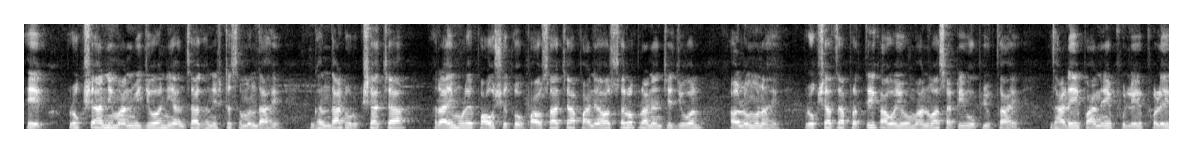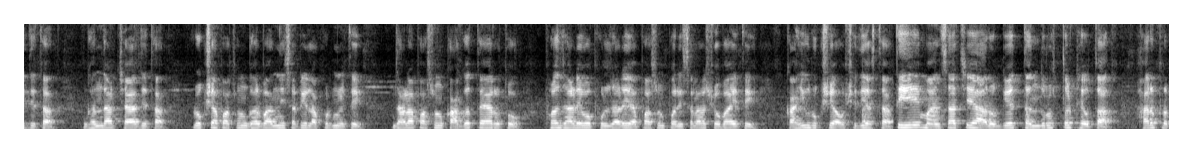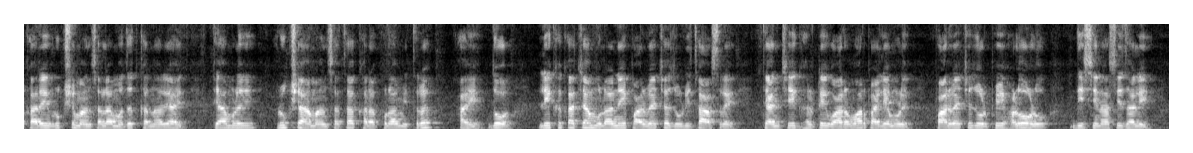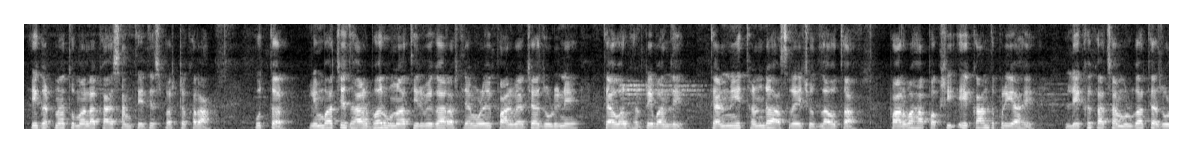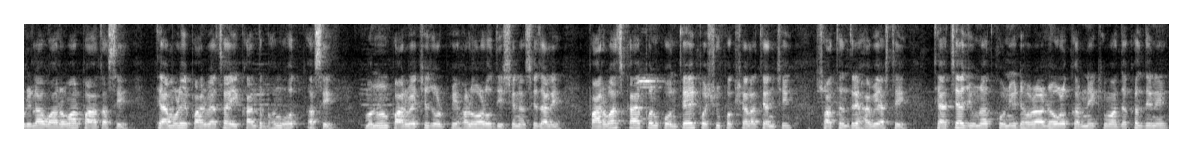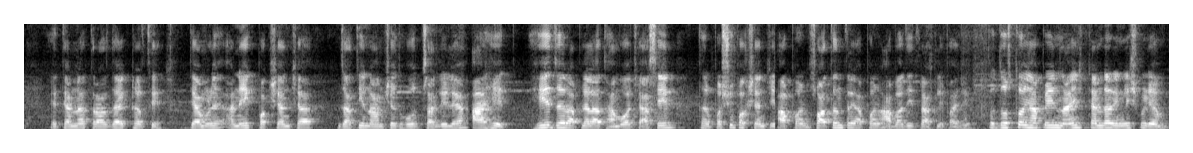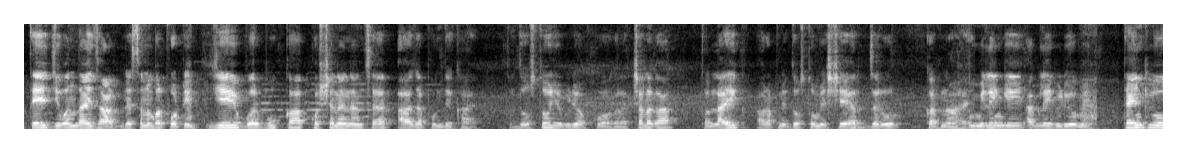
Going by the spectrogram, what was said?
एक वृक्ष आणि मानवी जीवन यांचा घनिष्ठ संबंध आहे. घनदाट वृक्षाच्या राईमुळे पाऊस येतो. पावसाच्या पाण्यावर सर्व प्राण्यांचे जीवन अवलंबून आहे. वृक्षाचा प्रत्येक अवयव मानवासाठी उपयुक्त आहे. झाडे पाने फुले फळे देतात. घनदाट छाया देतात. वृक्षापासून घर बांधणीसाठी लाकूड मिळते. झाडापासून कागद तयार होतो. फळझाडे व फुलझाडे यापासून परिसराला शोभा येते. काही वृक्ष औषधी असतात. ते माणसाचे आरोग्य तंदुरुस्त ठेवतात. हर प्रकारे वृक्ष माणसाला मदत करणारे आहेत. त्यामुळे वृक्ष हा माणसाचा खराखुरा मित्र आहे. दोन लेखकाच्या मुलाने पारव्याच्या जोडीचा आश्रय त्यांचे घरटे वारंवार पाहिल्यामुळे पारव्याचे जोडपे हळूहळू दिसेनासे झाले. ही घटना तुम्हाला काय सांगते ते स्पष्ट करा. उत्तर लिंबाचे झाड भर उन्हात हिरवेगार असल्यामुळे पारव्याच्या जोडीने त्यावर घरटे बांधले. त्यांनी थंड आश्रय शोधला होता. पारवा हा पक्षी एकांत प्रिय आहे. लेखकाचा मुलगा त्या जोडीला वारंवार पाहत असे. त्यामुळे पारव्याचा एकांत भंग होत असे. म्हणून पारव्याचे जोडपे हळूहळू दिसेनासे झाले. पारवाच काय पण कोणत्याही पशुपक्ष्याला त्यांचे स्वातंत्र्य हवे असते. त्याच्या जीवनात कोणी ढवळाढवळ करणे किंवा दखल देणे हे त्यांना त्रासदायक ठरते. त्यामुळे अनेक पक्ष्यांच्या जाती नामशेद होत चाललेल्या आहेत. हे जर आपल्याला थांबवायचे असेल तर पशु पशुपक्ष्यांचे अपन स्वातंत्र्य अपन आबादित राखले पाहिजे. तो दोस्तों, यहाँ पे नाइन्थ स्टैंडर्ड इंग्लिश मीडियम तेज जीवनदायी झाड़ लेसन नंबर फोर्टीन ये वर्कबुक का क्वेश्चन एंड आंसर आज अपन देखा है। तो दोस्तों, ये वीडियो आपको अगर अच्छा लगा तो लाइक और अपने दोस्तों में शेयर ज़रूर करना है। मिलेंगे अगले वीडियो में। Thank you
